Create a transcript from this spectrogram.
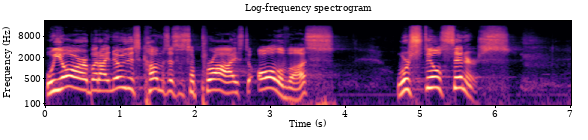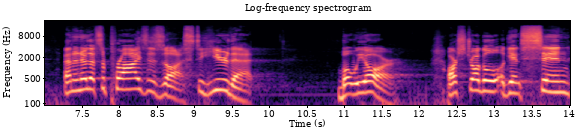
We are, but I know this comes as a surprise to all of us. We're still sinners. And I know that surprises us to hear that, but we are. Our struggle against sin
